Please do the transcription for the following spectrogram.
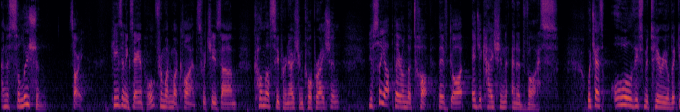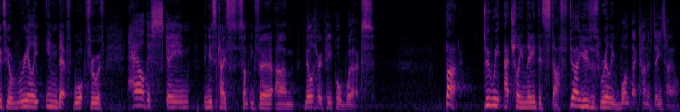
And the solution, sorry, Here's an example from one of my clients, which is um, Commonwealth Superannuation Corporation. You'll see up there on the top, they've got education and advice, which has all this material that gives you a really in depth walkthrough of how this scheme, in this case, something for um, military people, works. But do we actually need this stuff? Do our users really want that kind of detail?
